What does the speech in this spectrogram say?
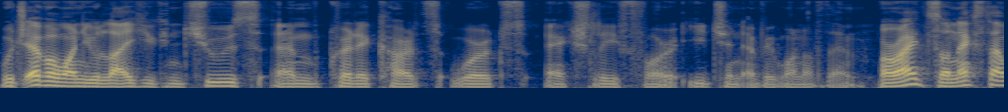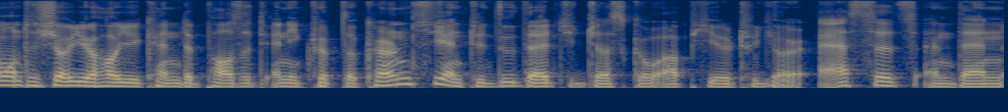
whichever one you like, you can choose. Um, credit cards works actually for each and every one of them. All right, so next I want to show you how you can deposit any cryptocurrency. And to do that, you just go up here to your assets and then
